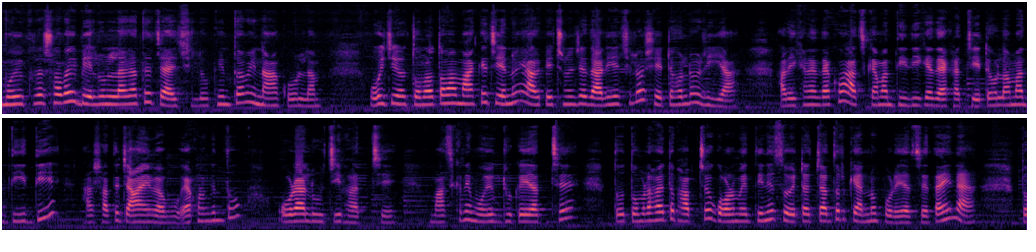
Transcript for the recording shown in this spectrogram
ময়ূখরা সবাই বেলুন লাগাতে চাইছিল, কিন্তু আমি না করলাম। ওই যে তোমরা তো আমার মাকে চেনোই আর পেছনে যে দাঁড়িয়েছিল সেটা হলো রিয়া। আর এখানে দেখো আজকে আমার দিদিকে দেখাচ্ছি এটা হলো আমার দিদি আর সাথে জামাইবাবু। এখন কিন্তু ওরা লুচি ভাজছে মাঝখানে ময়ূর ঢুকে যাচ্ছে। তো তোমরা হয়তো ভাবছ গরমের দিনে সোয়েটার চাদর কেন পরে আছে তাই না? তো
